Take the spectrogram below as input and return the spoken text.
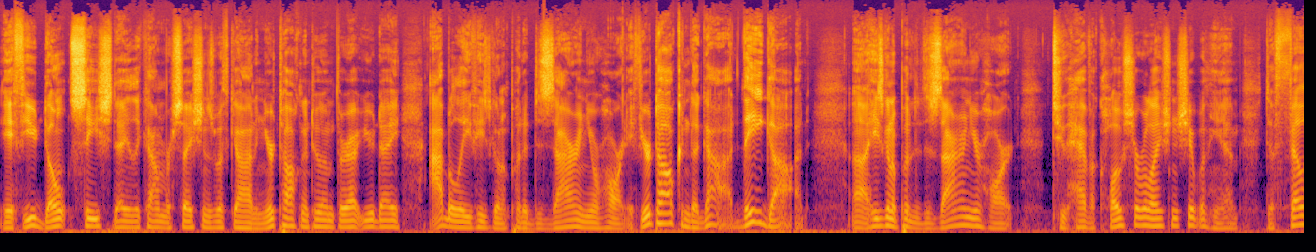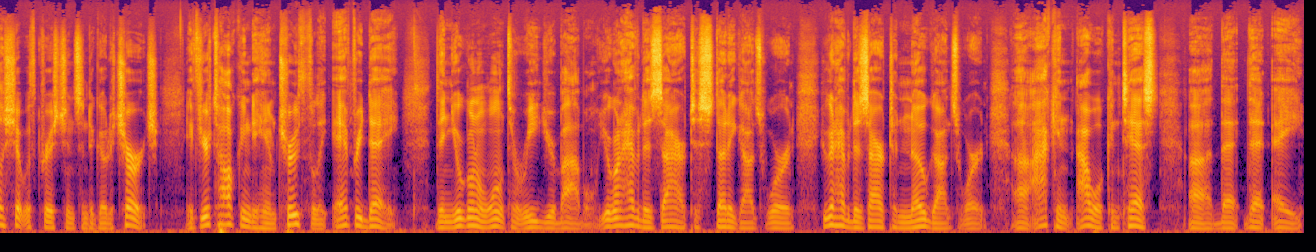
If you don't cease daily conversations with God and you're talking to Him throughout your day, I believe He's going to put a desire in your heart. If you're talking to God, the God, uh, He's going to put a desire in your heart to have a closer relationship with Him, to fellowship with Christians, and to go to church. If you're talking to Him truthfully every day, then you're going to want to read your Bible. You're going to have a desire to study God's Word. You're going to have a desire to know God's Word. Uh, I can, I will contest uh, that that a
